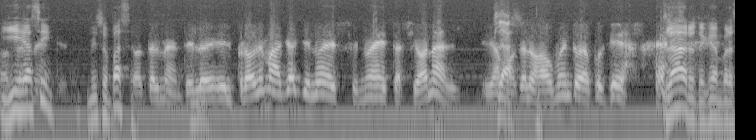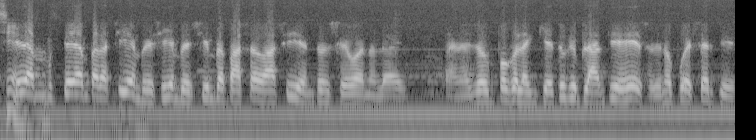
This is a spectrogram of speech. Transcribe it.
Y es así. Eso pasa. Totalmente. El, el problema acá es que no es, no es estacional. Digamos, Claro. acá los aumentos después quedan, Claro, te quedan para siempre. quedan, quedan para siempre, siempre, siempre ha pasado así. Entonces, bueno, la- bueno, yo un poco la inquietud que planteé es eso, que no puede ser que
